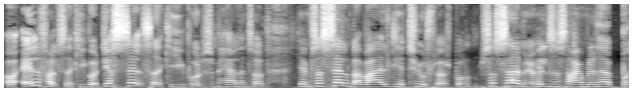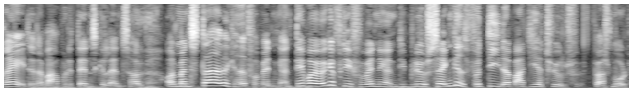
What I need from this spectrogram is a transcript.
og alle folk sad og kiggede på det, jeg selv sad og kiggede på det som herlandshold, jamen så selvom der var alle de her 20 spørgsmål, så sad man jo hele tiden og snakkede om den her bredde, der var på det danske landshold, og man stadigvæk havde forventninger. Det var jo ikke, fordi forventningerne de blev sænket, fordi der var de her tvivlsspørgsmål.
